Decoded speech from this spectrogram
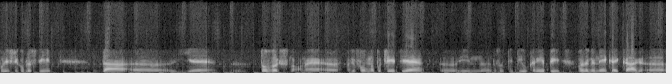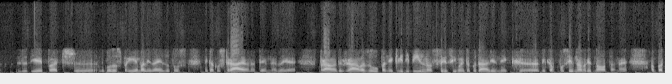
političnih oblasti, da uh, je to vrstno ne, reformno početje in da so ti, ti ukrepi vendar nekaj, kar uh, ljudje pač ne bodo sprejemali ne, in zato nekako ustrajajo na tem, ne, da je pravna država, zaupanje, kredibilnost, recimo in tako dalje, nek, neka posebna vrednota. Ne. Ampak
